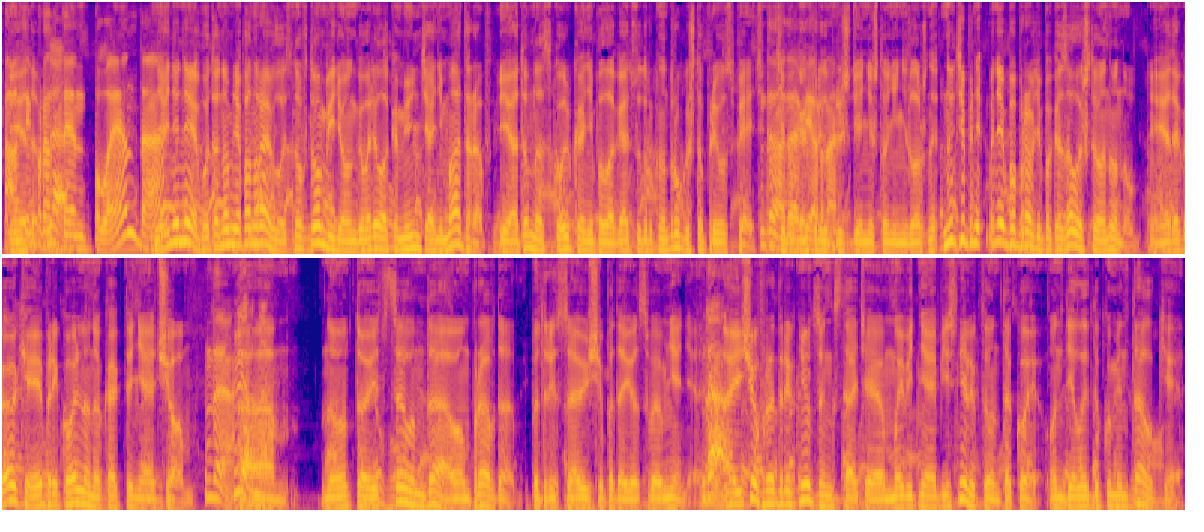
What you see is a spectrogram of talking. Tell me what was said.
А И ты это- про. Дэн Плен, да? Не-не-не, вот оно мне понравилось, но в том видео он говорил о комьюнити аниматоров и о том, насколько они полагаются друг на друга, чтобы преуспеть. Да, типа да, как верно. предупреждение, что они не должны. Ну, типа, мне, мне по правде показалось, что оно, ну. Я такой, окей, прикольно, но как-то ни о чем. Да. Верно. Ну, то есть в целом, да, он правда потрясающе подает свое мнение. Да. А еще Фредерик Ньюсон, кстати, мы ведь не объяснили, кто он такой. Он делает документалки.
